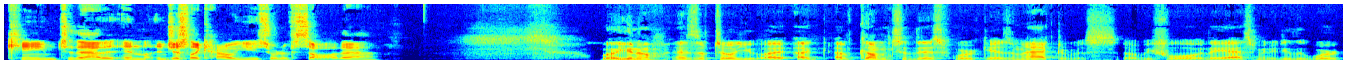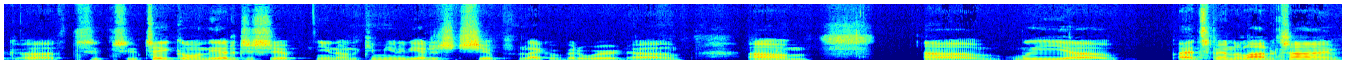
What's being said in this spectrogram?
came to that and, just like how you sort of saw that? Well, you know, as I've told you, I, I have come to this work as an activist. Uh, before they asked me to do the work uh, to to take on the editorship, you know, the community editorship, for lack of a better word. Uh, um, we uh, I had spent a lot of time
